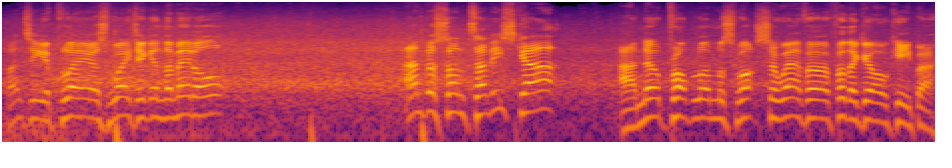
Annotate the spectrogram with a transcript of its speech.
Plenty of players waiting in the middle. Anderson Talisca. And no problems whatsoever for the goalkeeper.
